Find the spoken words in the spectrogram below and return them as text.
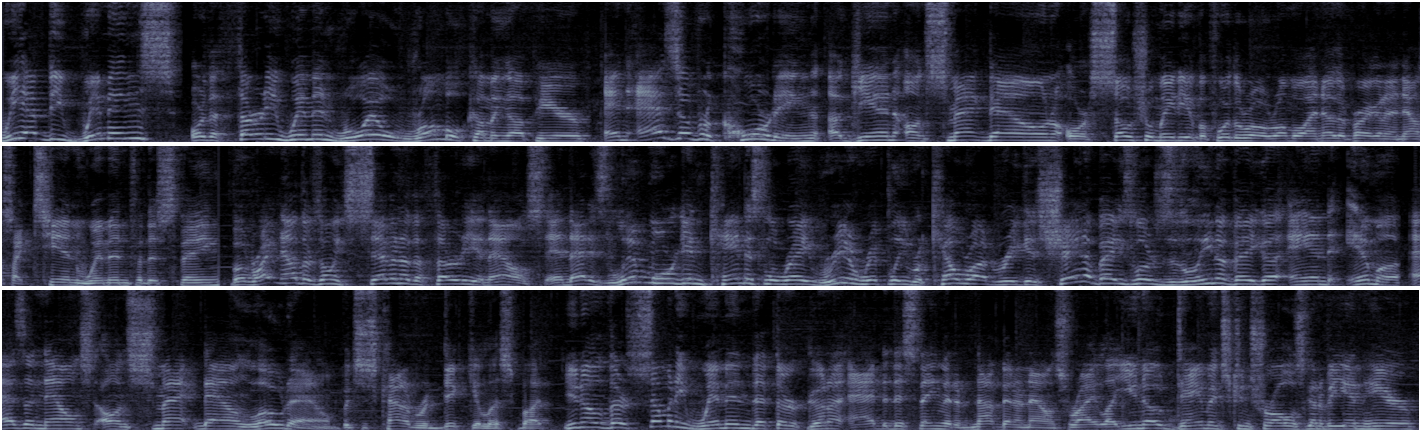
we have the women's or the 30 women Royal Rumble coming up here. And as of recording again on SmackDown or social media before the Royal Rumble I know they're probably going to announce like 10 women for this thing. But right now there's only 7 of the 30 announced. And that is Liv Morgan, Candice LeRae, Rhea Ripley, Raquel Rodriguez, Shayna Baszler, Zelina Vega, and Emma as announced on SmackDown Lowdown which is kind of ridiculous but you know there's so many women that they're gonna add to this thing that have not been announced right? Like you know Damage Control is going to be in here.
